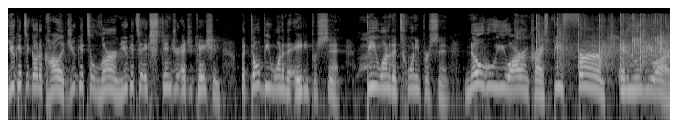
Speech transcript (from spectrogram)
you get to go to college, you get to learn, you get to extend your education, but don't be one of the 80%. Be one of the 20%. Know who you are in Christ. Be firm in who you are.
